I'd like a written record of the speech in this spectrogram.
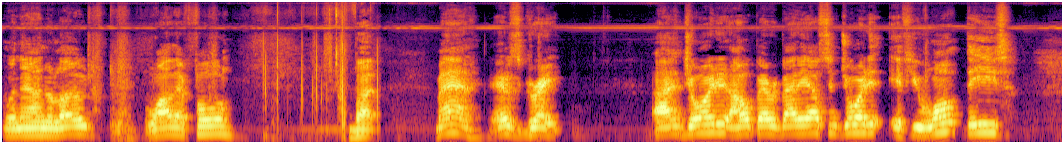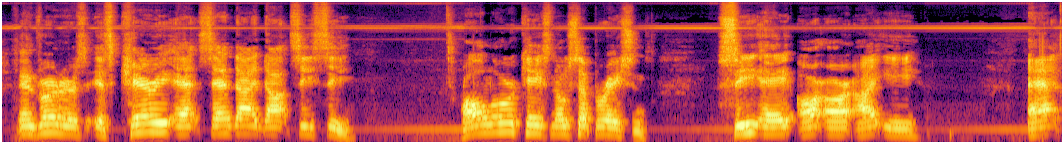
when they're under load while they're full. But man, it was great. I enjoyed it. I hope everybody else enjoyed it. If you want these inverters, is carrie at sandai.cc. All lowercase, no separations. C A R R I E at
